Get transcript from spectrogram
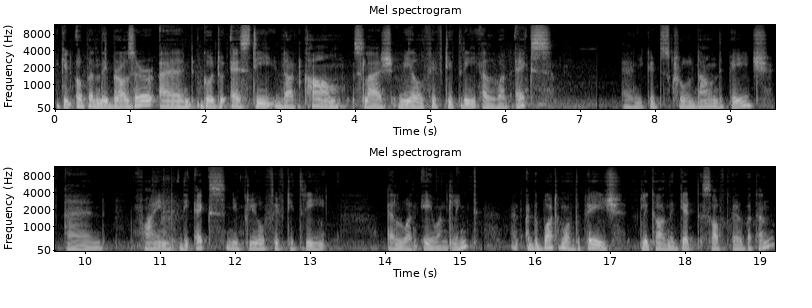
You can open the browser and go to st.com slash VL53L1X and you could scroll down the page and find the X Nucleo 53 L1A1 link. And at the bottom of the page, click on the Get Software button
